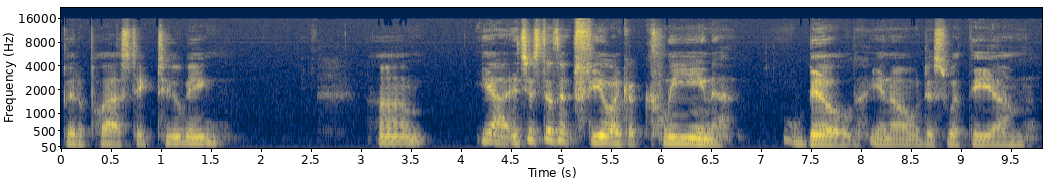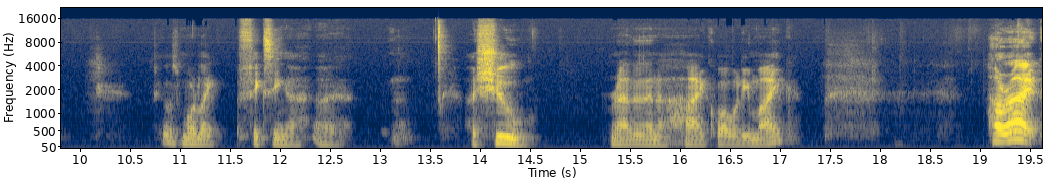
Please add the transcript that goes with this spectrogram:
bit of plastic tubing um, yeah, it just doesn't feel like a clean build, you know, just with the, um, feels more like fixing a, a, a shoe rather than a high quality mic. All right,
